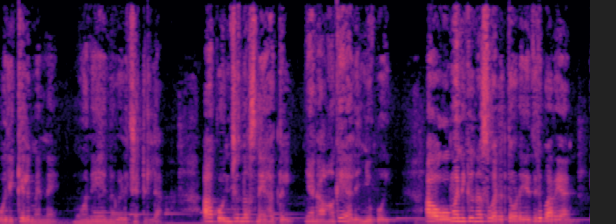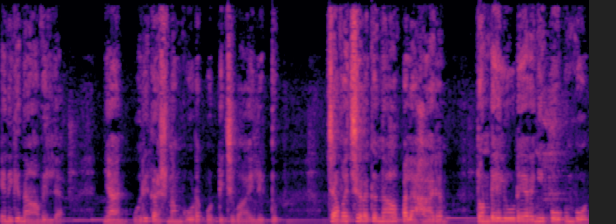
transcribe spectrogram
ഒരിക്കലും എന്നെ മോനെ എന്ന് വിളിച്ചിട്ടില്ല. ആ കൊഞ്ചുന്ന സ്നേഹത്തിൽ ഞാൻ ആകെ അലിഞ്ഞുപോയി. ആ ഓമനിക്കുന്ന സ്വരത്തോടെ എതിര് പറയാൻ എനിക്ക് നാവില്ല. ഞാൻ ഒരു കഷ്ണം കൂടെ പൊട്ടിച്ച് വായിലിട്ടു. ചവച്ചിറക്കുന്ന ആ പലഹാരം തൊണ്ടയിലൂടെ ഇറങ്ങിപ്പോകുമ്പോൾ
